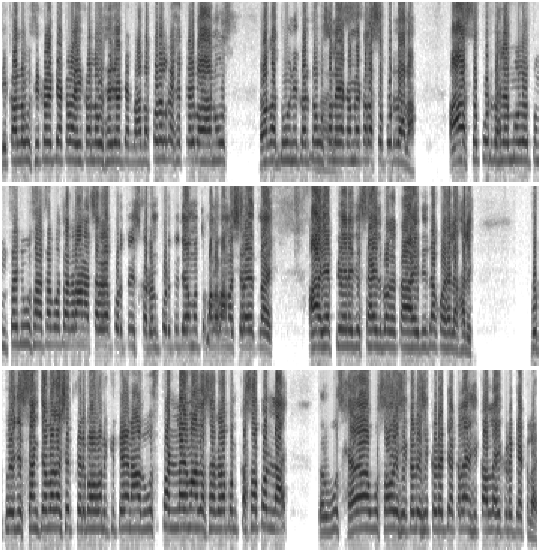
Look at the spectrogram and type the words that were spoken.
हे काढला ऊस इकडे टेकला हे काढला ऊस ह्याच्यावर टेकला. आता पडेल का शेतकरी भावानं ऊस? हे बघा दोन्ही कडचा ऊसाला एकामेकाला सपोर्ट झाला. आज सपोर्ट झाल्यामुळे तुमचा जे ऊसाचा गोचा राहणार सगळ्या पडतोय काढून पडतोय त्यामुळे तुम्हाला राहणार शिरा येत नाही. आज या पेऱ्याची साईज बघा काय आहे ती दाखवा ह्याला खाली. फुटवेजी संख्या बघा शेतकरी भावानं किती आहे ना आज ऊस पडलाय माझा सगळा पण कसा पडलाय? तर ऊस ह्या ऊसावर हिकडे इकडे टेकलाय आणि हिकाला इकडे टेकलाय.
